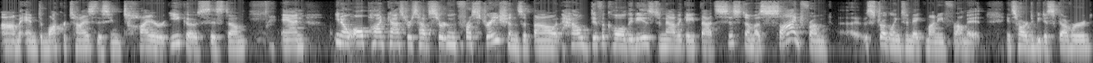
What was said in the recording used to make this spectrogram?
um, and democratize this entire ecosystem. And you know, all podcasters have certain frustrations about how difficult it is to navigate that system aside from uh, struggling to make money from it. It's hard to be discovered.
